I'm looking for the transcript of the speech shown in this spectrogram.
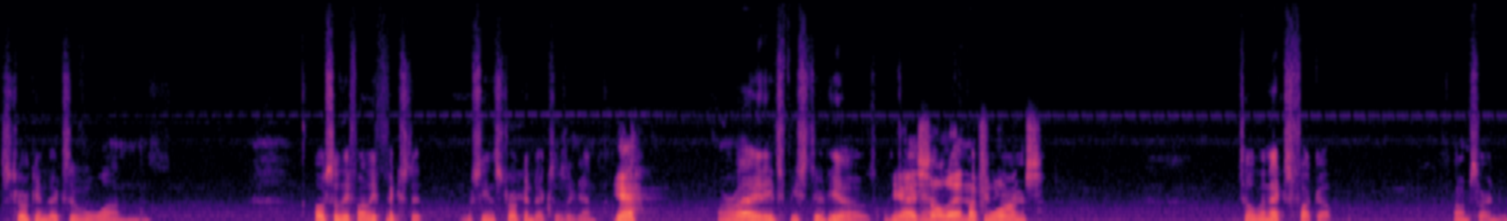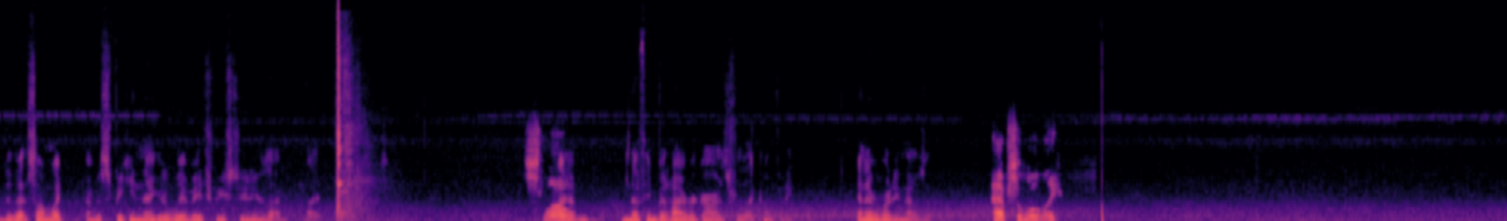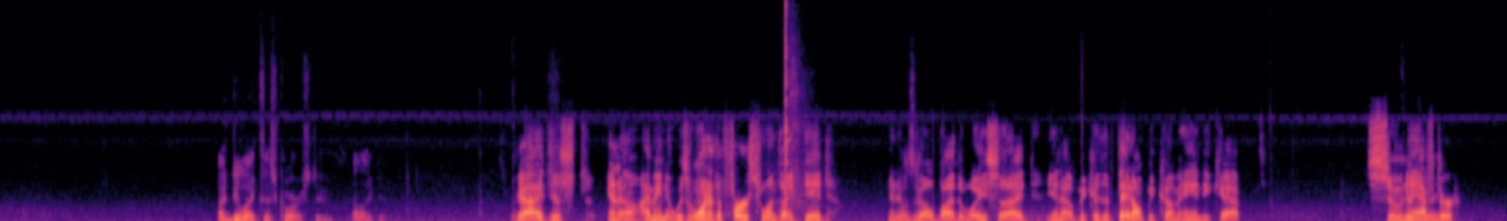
stroke index of one. Oh, so they finally fixed it. We're seeing stroke indexes again. Yeah. All right, HB Studios. We'll Yeah, I saw that in the forums. year. Till the next fuck up. Oh, I'm sorry. Did that sound like I was speaking negatively of HB Studios? I, I, I have nothing but high regards for that company, and everybody knows it. Absolutely. I do like this course, dude. I like it. Yeah, I just, you know, I mean, it was one of the first ones I did, and it Was it? fell by the wayside, you know, because if they don't become handicapped soon Quickly. after,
